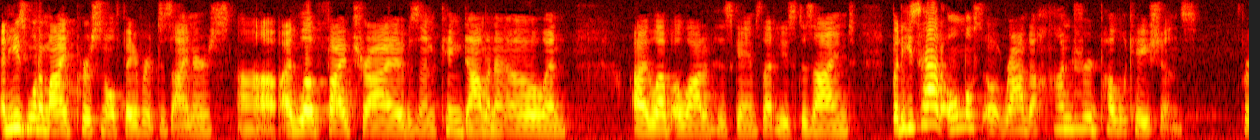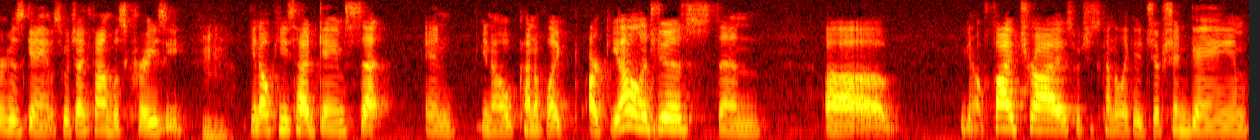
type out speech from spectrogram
And he's one of my personal favorite designers. Uh, I love Five Tribes and Kingdomino, and I love a lot of his games that he's designed. But he's had almost around 100 publications for his games, which I found was crazy. Mm-hmm. You know, he's had games set in, you know, kind of like archaeologists and. Uh, you know, Five Tribes, which is kind of like an Egyptian game.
